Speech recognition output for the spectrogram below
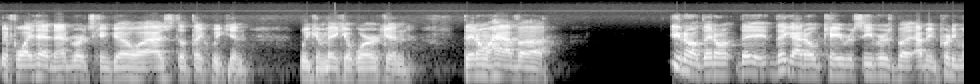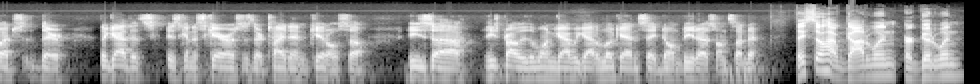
if Whitehead and Edwards can go. I still think we can we can make it work, and they don't have a you know they don't they they got okay receivers, but I mean pretty much they're the guy that's is going to scare us is their tight end Kittle. So he's uh he's probably the one guy we got to look at and say don't beat us on Sunday. They still have Godwin or Goodwin.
